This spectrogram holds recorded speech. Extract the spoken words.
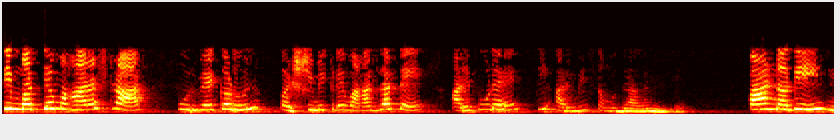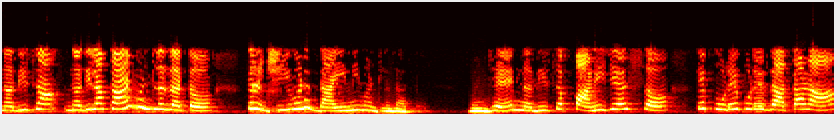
ती मध्य महाराष्ट्रात पूर्वेकडून पश्चिमेकडे वाहत जाते. आणि पुढे ती अरबी समुद्राला मिळते. पहा नदी नदीचा नदीला काय म्हटलं जातं? तर जीवनदायिनी म्हटलं जातं. म्हणजे नदीचं पाणी जे असतं ते पुढे पुढे जाताना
